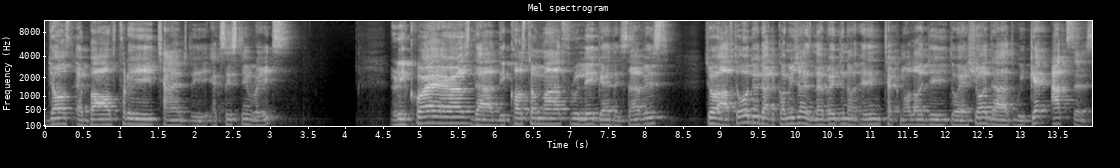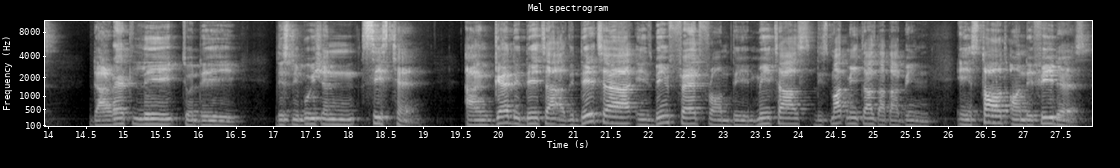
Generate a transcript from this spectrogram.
just about three times the existing rates. Requires that the customer truly get the service. So I've told you that the Commission is leveraging on in technology to ensure that we get access directly to the distribution system and get the data as the data is being fed from the meters, the smart meters that have been installed on the feeders,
